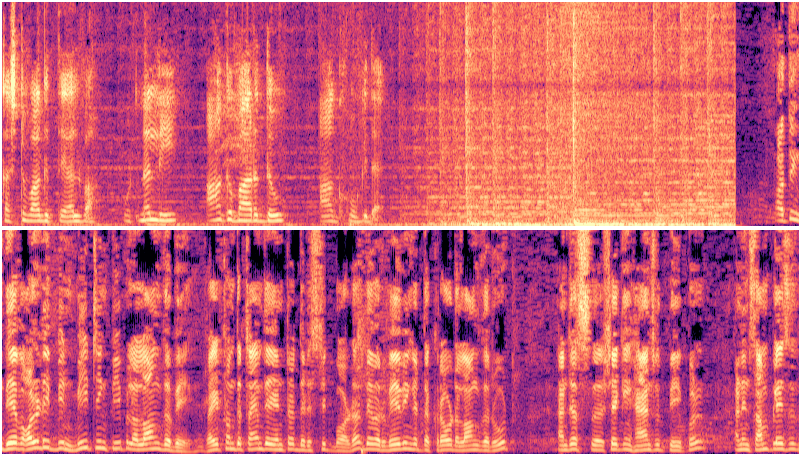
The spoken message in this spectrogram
ಕಷ್ಟವಾಗುತ್ತೆ ಅಲ್ವಾ? ಒಟ್ಟಿನಲ್ಲಿ ಆಗಬಾರದು ಆಗ ಹೋಗಿದೆ I think they've already been meeting people along the way right from the time they enter the district border they were waving at the crowd along the route and just shaking hands with people and in some places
